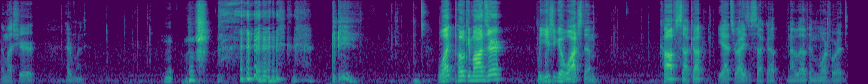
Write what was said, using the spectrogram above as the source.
Unless you're... Never mind. what Pokemons are? Well, you should go watch them. Cough suck up. Yeah, that's right, he's a suck up. And I love him more for it.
